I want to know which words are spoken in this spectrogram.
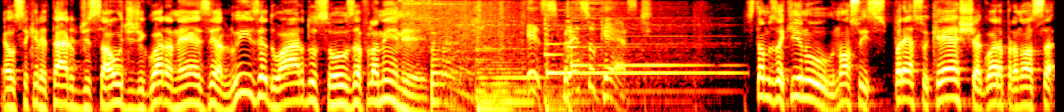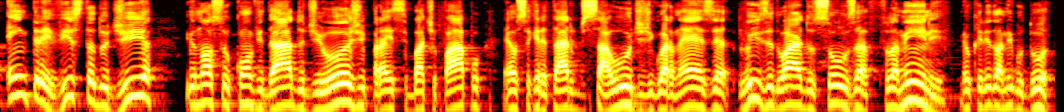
é o secretário de Saúde de Guaranésia, Luiz Eduardo Souza Flamini. Expresso Cast. Estamos aqui no nosso Expresso Cast, agora para nossa entrevista do dia. E o nosso convidado de hoje para esse bate-papo é o secretário de Saúde de Guarnésia, Luiz Eduardo Souza Flamini, meu querido amigo Du.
